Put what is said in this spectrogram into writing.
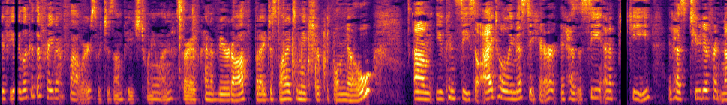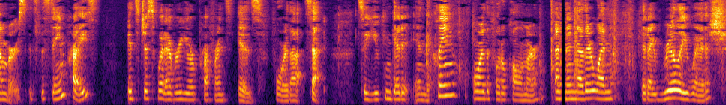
if you look at the fragrant flowers, which is on page 21, sorry, I've kind of veered off, but I just wanted to make sure people know. Um, you can see, so I totally missed it here. It has a C and a P. It has two different numbers. It's the same price. It's just whatever your preference is for that set. So you can get it in the cling or the photopolymer. And another one that I really wish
